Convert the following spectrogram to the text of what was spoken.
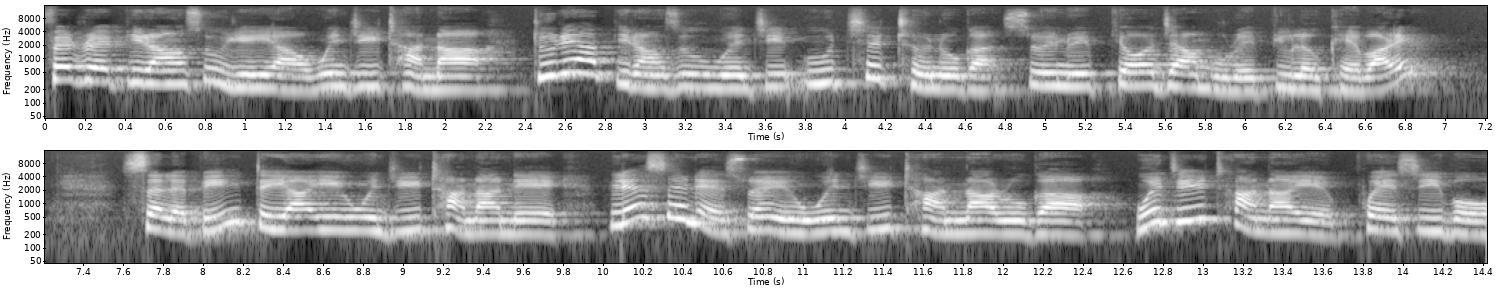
ဖက်ဒရယ်ပြည်ထောင်စုရေးရာဝန်ကြီးဌာနဒုတိယပြည်ထောင်စုဝန်ကြီးဦးချစ်ထွန်းတို့ကဆွေးနွေးပြောကြားမှုတွေပြုလုပ်ခဲ့ပါတယ်။ ဆက်လက်ပြီးတရားရေးဝန်ကြီးဌာနနဲ့လက်ဆက်နဲ့စွမ်းရည်ဝန်ကြီးဌာနတို့ကဝန်ကြီးဌာနရဲ့ဖွဲ့စည်းပုံ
